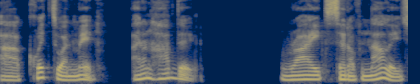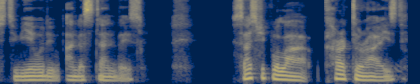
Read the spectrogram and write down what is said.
are quick to admit I don't have the right set of knowledge to be able to understand this. Such people are characterized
